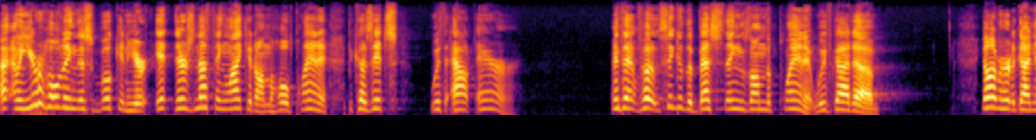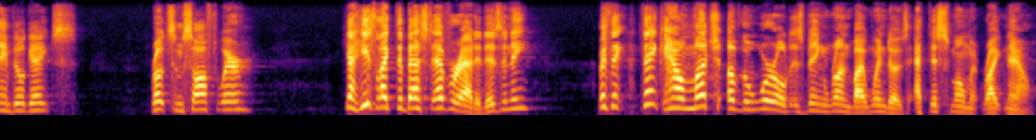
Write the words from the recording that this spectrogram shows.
I mean, you're holding this book in here. It, there's nothing like it on the whole planet because it's without error. And th- think of the best things on the planet. We've got a. Uh, y'all ever heard a guy named Bill Gates? Wrote some software. Yeah, he's like the best ever at it, isn't he? I mean, think, think how much of the world is being run by Windows at this moment right now.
